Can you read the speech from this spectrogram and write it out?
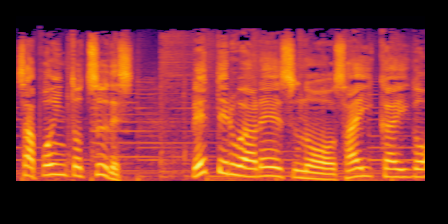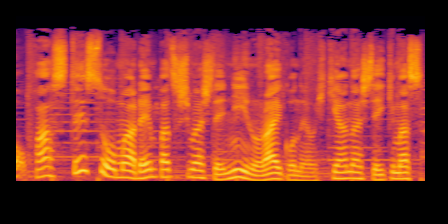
さあポイント2です。ベッテルはレースの再開後ファーストテストをま連発しまして2位のライコネンを引き離していきます。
